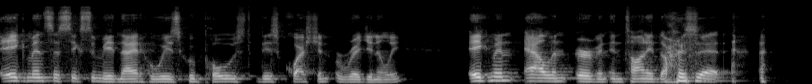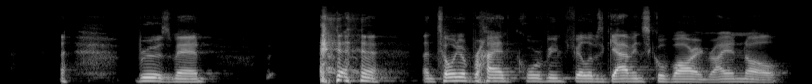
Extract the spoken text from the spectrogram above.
Aikman says six to midnight, who is who posed this question originally. Aikman, Allen, Irvin, and Tony Dorsett. Bruce, man. Antonio Bryant, Corbin Phillips, Gavin Escobar, and Ryan Null.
